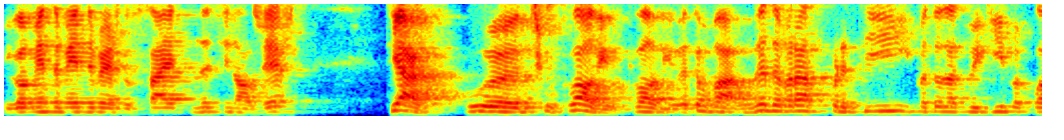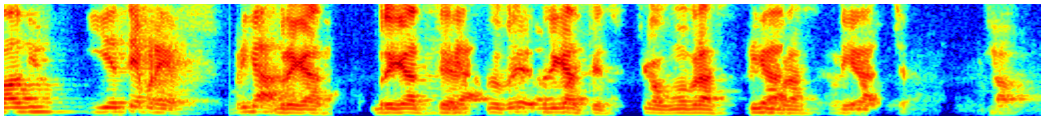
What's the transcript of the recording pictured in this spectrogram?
igualmente também através do site Nacional Gesto. Tiago, uh, desculpa, Cláudio, Cláudio, então vá, um grande abraço para ti e para toda a tua equipa, Cláudio, e até breve. Obrigado. Obrigado. Obrigado, Tiago. Obrigado, Obrigado Pedro. Tchau, um abraço. Obrigado. Um abraço. Obrigado. Tchau. Tchau.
